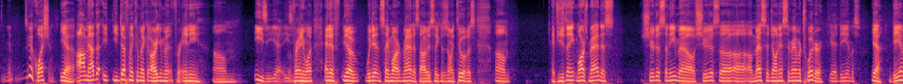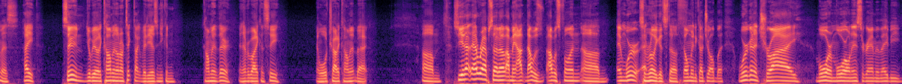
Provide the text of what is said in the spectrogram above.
it's a good question. Yeah, I mean, I you definitely can make an argument for any, um, Easy, yeah, easy. for anyone. And if you know, we didn't say March Madness, obviously, because there's only two of us. Um, if you think March Madness, shoot us an email, shoot us a, a, a message on Instagram or Twitter. Yeah, DM us. Yeah, DM us. Hey, soon you'll be able to comment on our TikTok videos, and you can comment there, and everybody can see, and we'll try to comment back. Um, so yeah, that, that wraps that up. I mean, I, that was I was fun. Um, And we're some really good stuff. don't mean to cut you off, but we're gonna try more and more on Instagram and maybe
